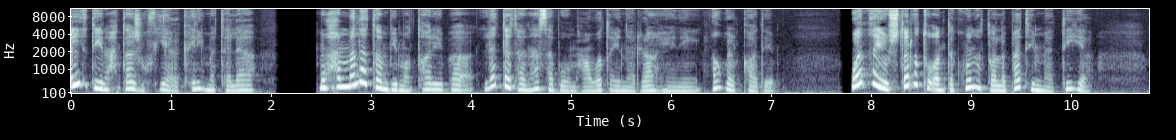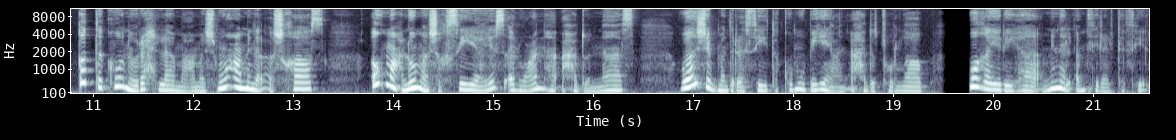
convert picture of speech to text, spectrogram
التي نحتاج فيها كلمة لا محملة بمطالب لا تتناسب مع وضعنا الراهن أو القادم ولا يشترط أن تكون طلبات مادية. قد تكون رحلة مع مجموعة من الأشخاص أو معلومة شخصية يسأل عنها أحد الناس. واجب مدرسي تقوم به عن أحد الطلاب وغيرها من الأمثلة الكثير.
